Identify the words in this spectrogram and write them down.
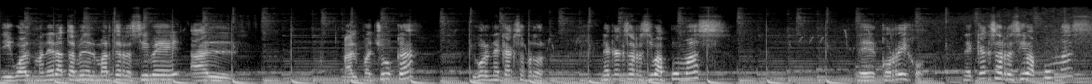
De igual manera también el martes recibe al, al Pachuca, igual Necaxa, perdón. Necaxa recibe a Pumas, eh, corrijo, Necaxa recibe a Pumas,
